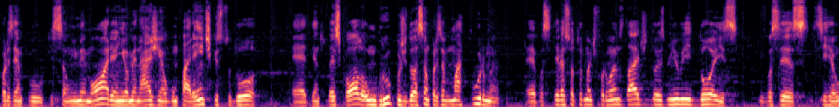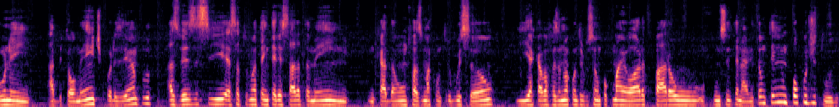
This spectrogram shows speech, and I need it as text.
por exemplo, que são em memória, em homenagem a algum parente que estudou é, dentro da escola, ou um grupo de doação, por exemplo, uma turma é, você teve a sua turma de formandos lá de 2002 e vocês se reúnem habitualmente, por exemplo, às vezes se essa turma está interessada também em, em, cada um faz uma contribuição e acaba fazendo uma contribuição um pouco maior para o, o Fundo Centenário. Então tem um pouco de tudo.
